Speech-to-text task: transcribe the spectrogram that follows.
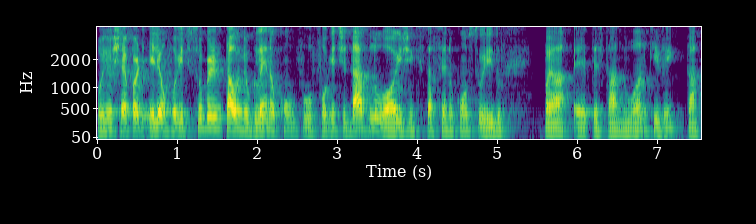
O New Shepard ele é um foguete suborbital, o New Glenn é o foguete da Blue Origin que está sendo construído para é, testar no ano que vem, tá?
